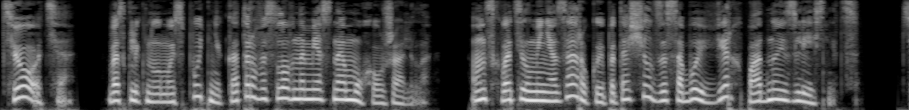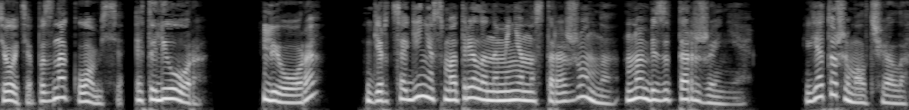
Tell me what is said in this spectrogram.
«Тетя!» — воскликнул мой спутник, которого словно местная муха ужалила. Он схватил меня за руку и потащил за собой вверх по одной из лестниц. «Тетя, познакомься, это Леора». «Леора?» Герцогиня смотрела на меня настороженно, но без отторжения. Я тоже молчала,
